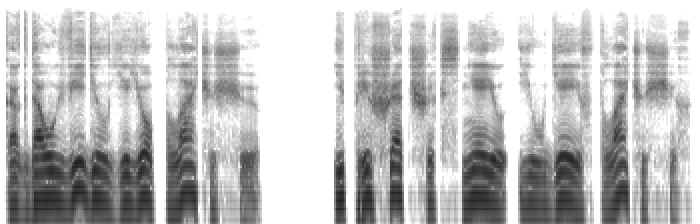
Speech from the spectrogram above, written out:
когда увидел ее плачущую и пришедших с нею иудеев плачущих,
